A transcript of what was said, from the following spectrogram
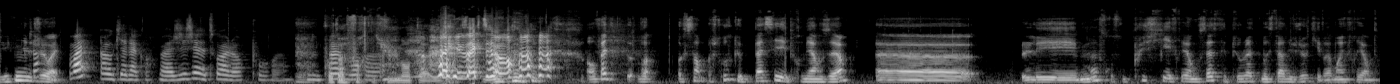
J'ai fini le jeu, ouais. Ouais? Ah ok d'accord. Bah GG à toi alors pour, euh, pour ne Pour pas ta avoir, euh, fortitude mentale. Exactement. En fait, euh, je trouve que passer les premières heures, euh, les monstres sont plus si effrayants que ça. C'est plutôt l'atmosphère du jeu qui est vraiment effrayante.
